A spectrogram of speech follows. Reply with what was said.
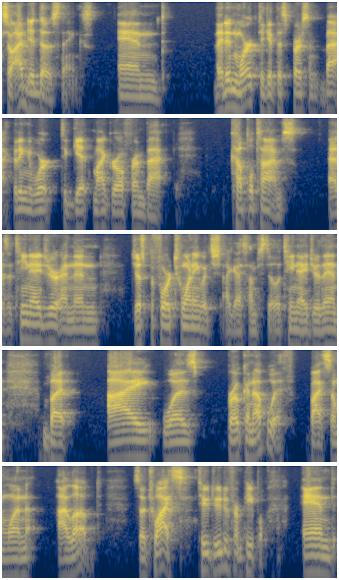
so I did those things and they didn't work to get this person back. They didn't work to get my girlfriend back. A couple times as a teenager and then just before 20, which I guess I'm still a teenager then, but I was broken up with by someone I loved. So twice, two two different people, and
